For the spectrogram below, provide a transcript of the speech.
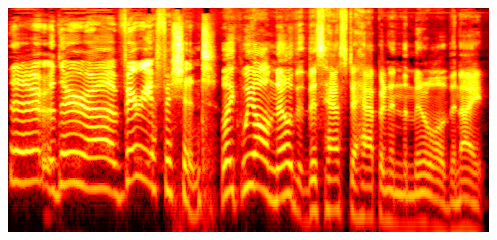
They're they're uh, very efficient. Like, we all know that this has to happen in the middle of the night.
